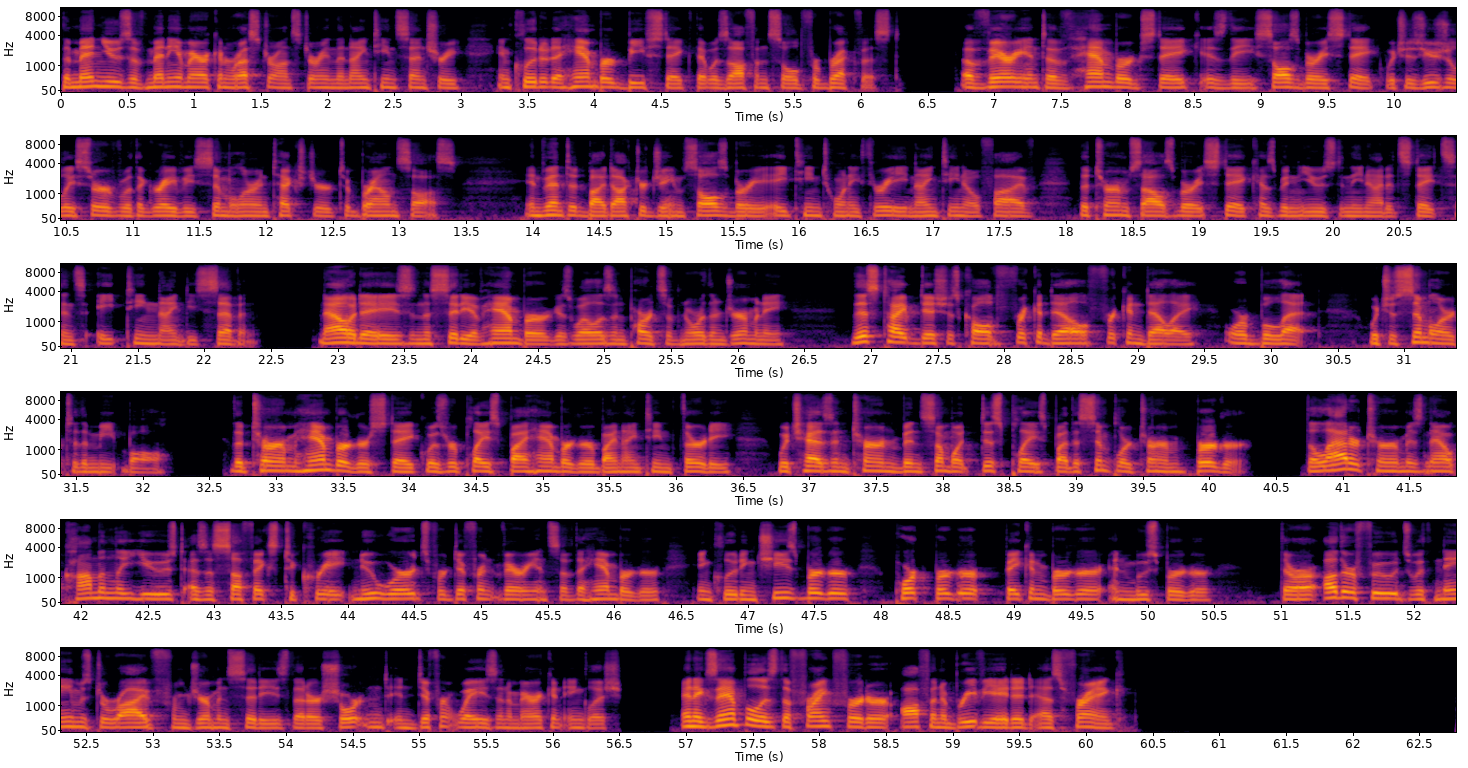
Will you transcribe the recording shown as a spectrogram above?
The menus of many American restaurants during the 19th century included a Hamburg beefsteak that was often sold for breakfast. A variant of Hamburg steak is the Salisbury steak, which is usually served with a gravy similar in texture to brown sauce. Invented by Dr. James Salisbury, 1823-1905, the term Salisbury steak has been used in the United States since 1897. Nowadays, in the city of Hamburg, as well as in parts of northern Germany, this type dish is called fricadelle, fricandelle, or boulette, which is similar to the meatball. The term hamburger steak was replaced by hamburger by 1930, which has in turn been somewhat displaced by the simpler term burger. The latter term is now commonly used as a suffix to create new words for different variants of the hamburger, including cheeseburger, pork burger, bacon burger, and moose burger. There are other foods with names derived from German cities that are shortened in different ways in American English. An example is the Frankfurter, often abbreviated as Frank.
